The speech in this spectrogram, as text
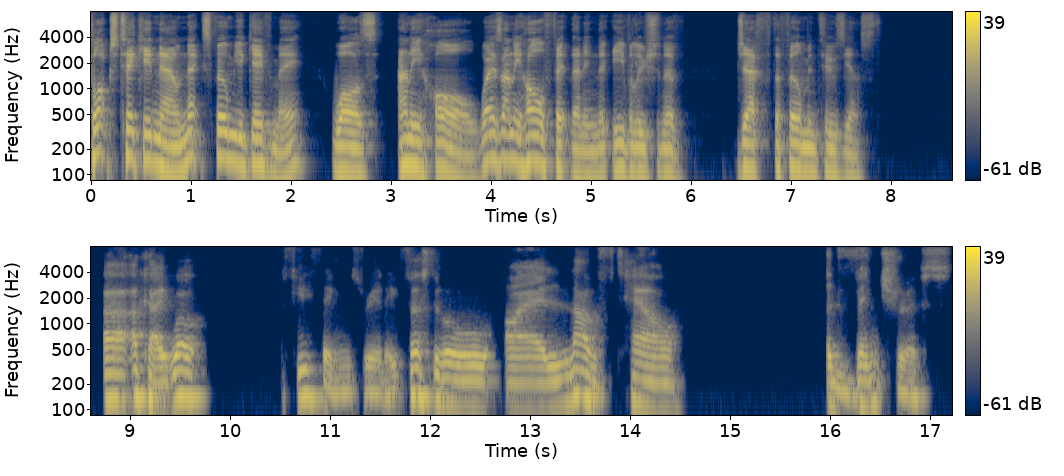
Clock's ticking now. Next film you gave me was Annie Hall. Where's Annie Hall fit then in the evolution of Geoff, the film enthusiast? Uh, okay, well, a few things really. First of all, I loved how adventurous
